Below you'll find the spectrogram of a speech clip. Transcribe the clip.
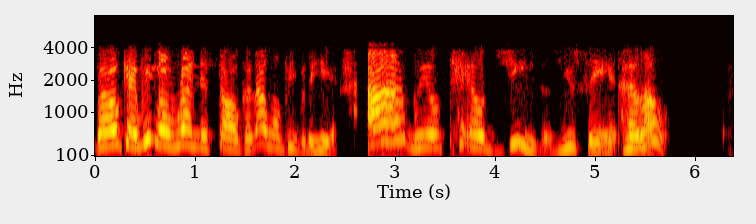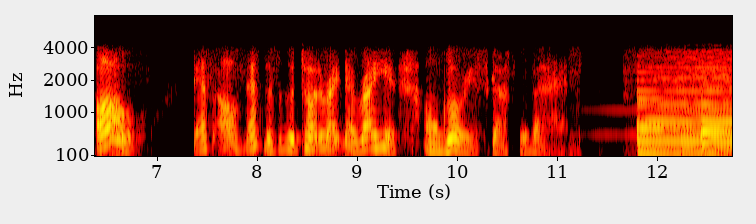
But okay, we're going to run this song because I want people to hear. I will tell Jesus you said hello. Oh, that's all. That's just a good title right there, right here on Glorious Gospel Vibe.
